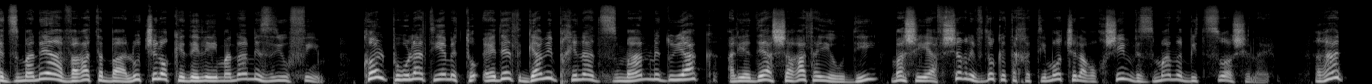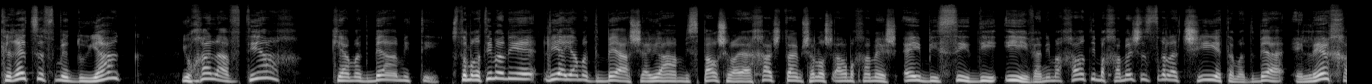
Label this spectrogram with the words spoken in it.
את זמני העברת הבעלות שלו כדי להימנע מזיופים. כל פעולה תהיה מתועדת גם מבחינת זמן מדויק על ידי השרת היהודי, מה שיאפשר לבדוק את החתימות של הרוכשים וזמן הביצוע שלהם. רק רצף מדויק יוכל להבטיח כי המטבע אמיתי. זאת אומרת, אם אני, לי היה מטבע שהיה, המספר שלו היה 1, 2, 3, 4, 5, A, B, C, D, E, ואני מכרתי ב-15 לתשיעי את המטבע אליך,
